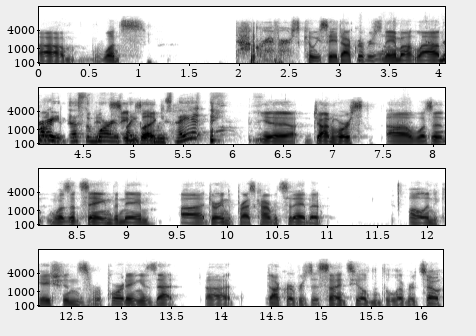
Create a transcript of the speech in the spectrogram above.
um, once Doc Rivers. Can we say Doc Rivers' name out loud? Right, like, that's the word. It seems like, like say it. yeah, Jon Horst uh, wasn't wasn't saying the name uh, during the press conference today, but all indications reporting is that uh, Doc Rivers is signed, sealed, and delivered. So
